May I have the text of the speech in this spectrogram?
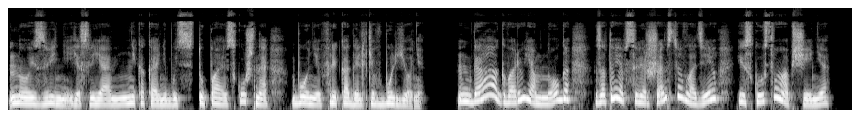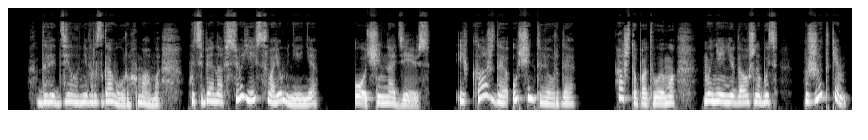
Ну, извини, если я не какая-нибудь тупая, скучная Бонни фрикадельки в бульоне. Да, говорю я много, зато я в совершенстве владею искусством общения. Да дело не в разговорах, мама. У тебя на все есть свое мнение. Очень надеюсь. И каждая очень твердая. А что, по-твоему, мнение должно быть жидким?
